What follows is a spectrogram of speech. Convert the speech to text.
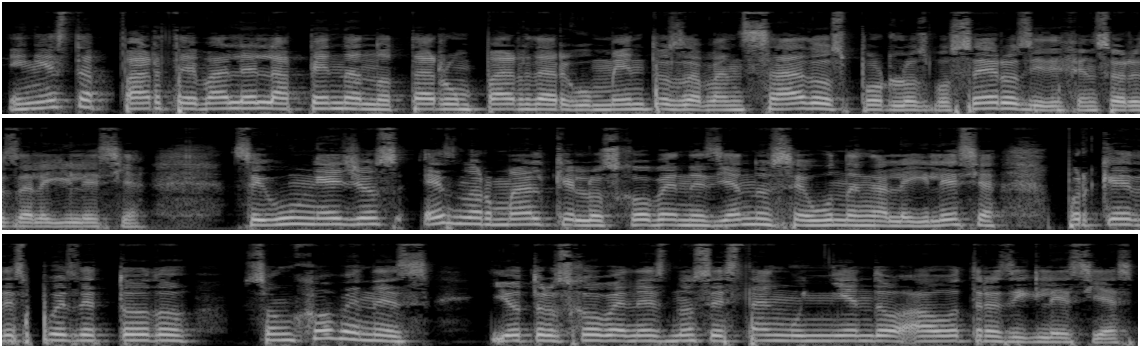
En esta parte vale la pena notar un par de argumentos avanzados por los voceros y defensores de la Iglesia. Según ellos, es normal que los jóvenes ya no se unan a la Iglesia, porque después de todo son jóvenes y otros jóvenes no se están uniendo a otras iglesias.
